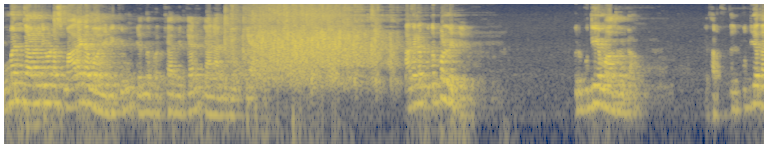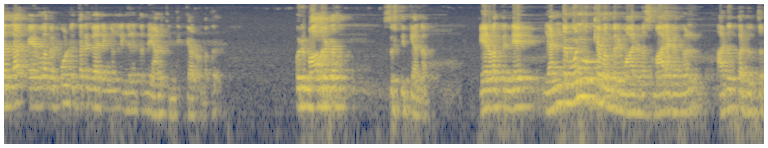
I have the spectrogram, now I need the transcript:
ഉമ്മൻചാണ്ടിയുടെ സ്മാരകമായിരിക്കും എന്ന് പ്രഖ്യാപിക്കാൻ ഞാൻ ആഗ്രഹിക്കുകയാണ്. അങ്ങനെ പുതുപ്പള്ളിക്ക് ഒരു പുതിയ മാതൃക. യഥാർത്ഥത്തിൽ പുതിയതല്ല കേരളം എപ്പോഴും ഇത്തരം കാര്യങ്ങളിൽ ഇങ്ങനെ തന്നെയാണ് ചിന്തിക്കാറുള്ളത്. ഒരു മാതൃക സൃഷ്ടിക്കാനാണ് കേരളത്തിന്റെ രണ്ട് മുൻ മുഖ്യമന്ത്രിമാരുടെ സ്മാരകങ്ങൾ അടുത്തടുത്ത്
